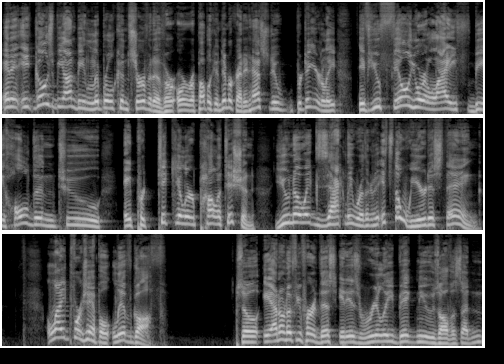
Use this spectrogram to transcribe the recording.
And it, it goes beyond being liberal, conservative, or, or Republican, Democrat. It has to do particularly if you feel your life beholden to a particular politician. You know exactly where they're going to. It's the weirdest thing. Like, for example, LIV Golf. So I don't know if you've heard this. It is really big news all of a sudden.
